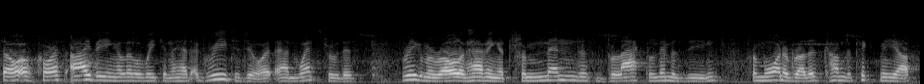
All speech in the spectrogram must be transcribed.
So, of course, I, being a little weak in the head, agreed to do it and went through this rigmarole of having a tremendous black limousine from Warner Brothers come to pick me up.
